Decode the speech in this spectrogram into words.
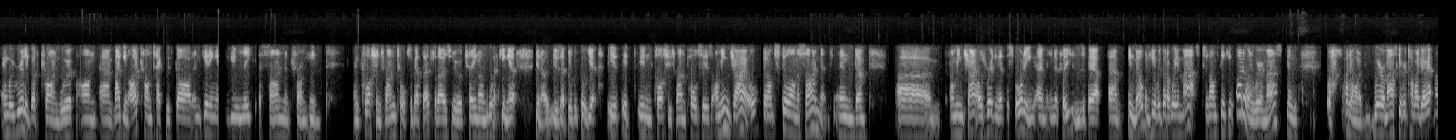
and we've really got to try and work on um, making eye contact with God and getting a unique assignment from Him. And Colossians 1 talks about that for those who are keen on working out, you know, is that biblical? Yeah. It, it, in Colossians 1, Paul says, I'm in jail, but I'm still on assignment. And um, um, I'm in jail. I was reading it this morning um, in Ephesians about um, in Melbourne here, we've got to wear masks. And I'm thinking, I don't want to wear a mask. And oh, I don't want to wear a mask every time I go out. And I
